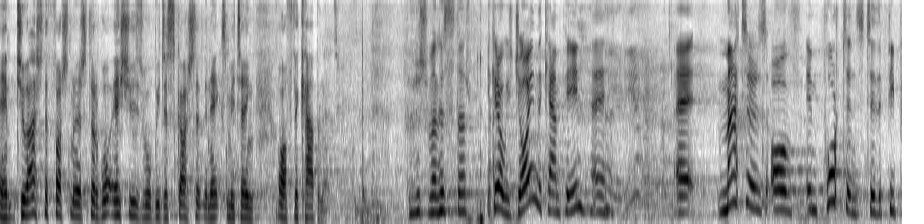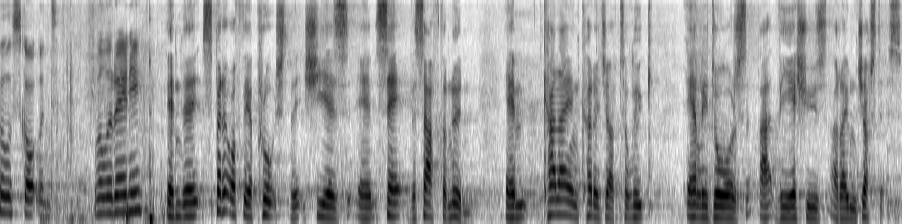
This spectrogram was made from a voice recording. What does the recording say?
um, to ask the First Minister what issues will be discussed at the next meeting of the Cabinet. First Minister. You can always join the campaign. Uh, uh, matters of importance to the people of Scotland. Will any? In the spirit of the approach that she has um, set this afternoon, um, can I encourage her to look early doors at the issues around justice?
